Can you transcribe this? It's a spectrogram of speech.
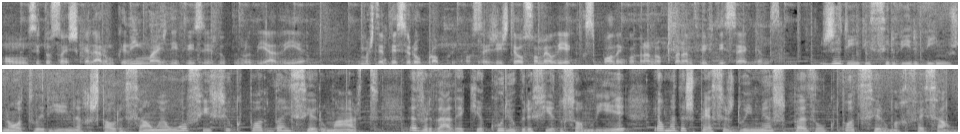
com situações se calhar um bocadinho mais difíceis do que no dia a dia, mas tentei ser eu próprio. Ou seja, isto é o sommelier que se pode encontrar no restaurante 50 Seconds. Gerir e servir vinhos na hotelaria e na restauração é um ofício que pode bem ser uma arte. A verdade é que a coreografia do sommelier é uma das peças do imenso puzzle que pode ser uma refeição.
